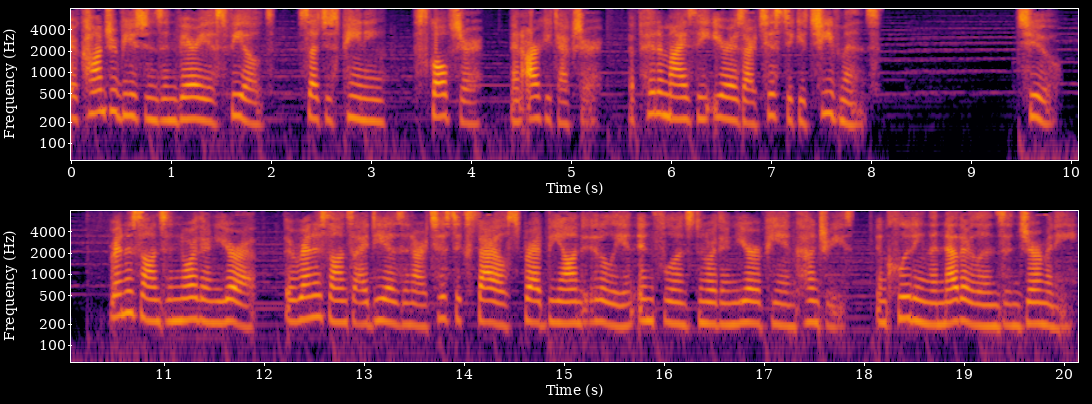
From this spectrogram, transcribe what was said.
Their contributions in various fields, such as painting, sculpture, and architecture, epitomize the era's artistic achievements. 2. Renaissance in Northern Europe The Renaissance ideas and artistic styles spread beyond Italy and influenced Northern European countries, including the Netherlands and Germany.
